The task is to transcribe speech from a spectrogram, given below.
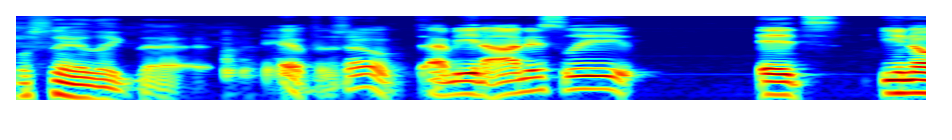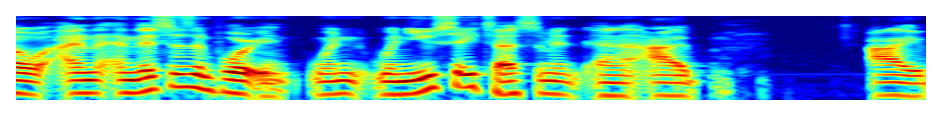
We'll say it like that. Yeah, for sure. I mean, honestly, it's you know, and and this is important when when you say testament, and I I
